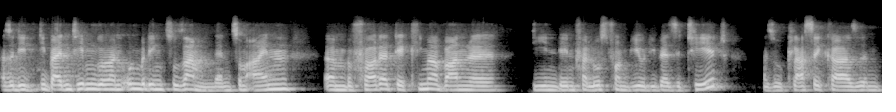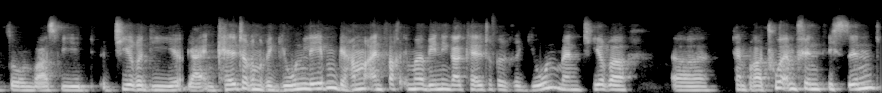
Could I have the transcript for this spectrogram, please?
Also die, die beiden Themen gehören unbedingt zusammen. Denn zum einen ähm, befördert der Klimawandel die, den Verlust von Biodiversität also Klassiker sind so was wie Tiere, die ja in kälteren Regionen leben. Wir haben einfach immer weniger kältere Regionen, wenn Tiere äh, temperaturempfindlich sind,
